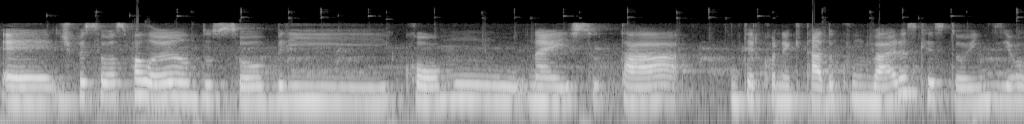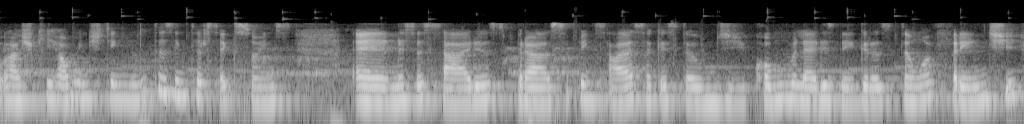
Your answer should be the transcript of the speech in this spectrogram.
é, de pessoas falando sobre como, né, isso tá interconectado com várias questões e eu acho que realmente tem muitas intersecções é, necessárias para se pensar essa questão de como mulheres negras estão à frente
